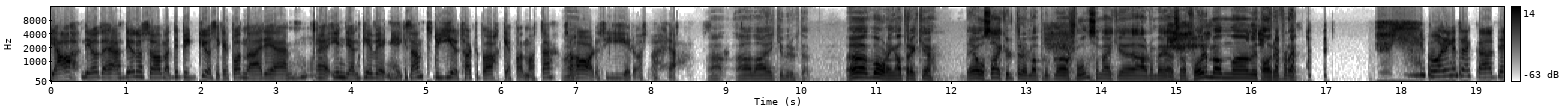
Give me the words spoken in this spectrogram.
Ja, det er jo det. Det, er noe som, det bygger jo sikkert på den der uh, Indian giving. ikke sant? Du gir og tar tilbake, på en måte. Så Ja. har du, så gir du. og Så, ja. Ja, ja, nei, ikke bruk det. Uh, Vålerenga-trekket. Det også er kulturell appropriasjon, som jeg ikke er noe begeistra for, men eh, vi tar det for det. Vålerenga-trekka, det,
